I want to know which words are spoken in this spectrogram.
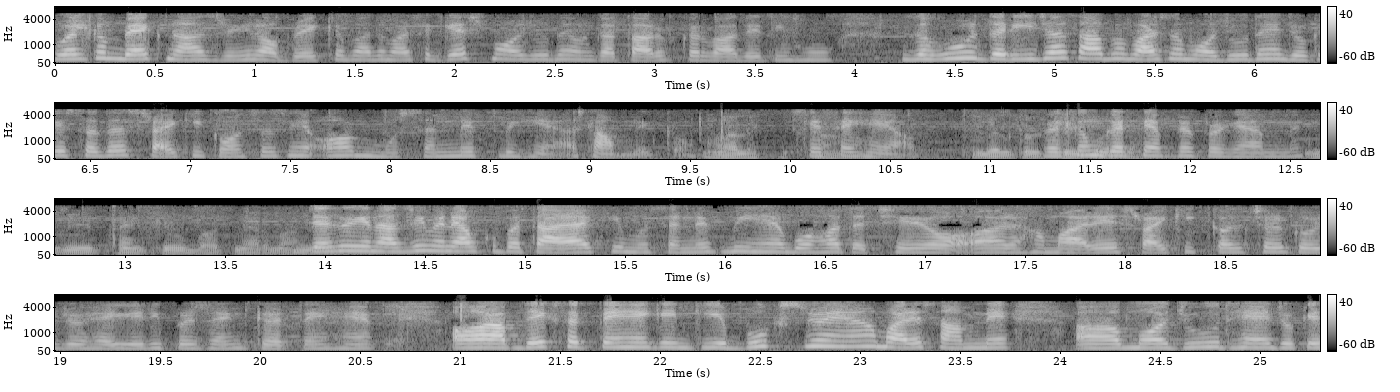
ویلکم بیک ناظرین اور بریک کے بعد ہمارے سے گیسٹ موجود ہیں ان کا تعارف کروا دیتی ہوں۔ ظہور دریجہ صاحب ہمارے ساتھ موجود ہیں جو کہ صدر سرائکی کونسل ہیں اور مصنف بھی ہیں۔ السلام علیکم۔ کیسے ہیں آپ؟ بالکل ویلکم کرتے ہیں اپنے پروگرام میں۔ جی تھینک یو بہت مہربانی۔ جیسے کہ ناظرین میں نے آپ کو بتایا کہ مصنف بھی ہیں بہت اچھے اور ہمارے سرائکی کلچر کو جو ہے یہ ریپرزینٹ کرتے ہیں۔ اور آپ دیکھ سکتے ہیں کہ ان کی یہ بکس جو ہیں ہمارے سامنے موجود ہیں جو کہ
